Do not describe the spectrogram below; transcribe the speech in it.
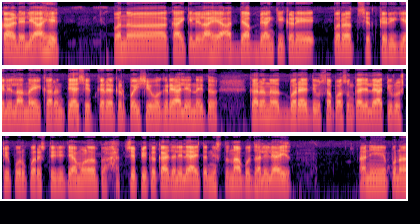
काढलेले आहेत पण काय केलेलं आहे? अद्याप बँकेकडे परत शेतकरी गेलेला नाही. कारण त्या शेतकऱ्याकडे पैसे वगैरे आले नाहीत कारण बऱ्याच दिवसापासून काय झालं आहे अतिवृष्टी पूर परिस्थिती त्यामुळं हातचे पिकं काय झालेले आहेत नुसतं नाबूद झालेले आहेत. आणि पुन्हा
